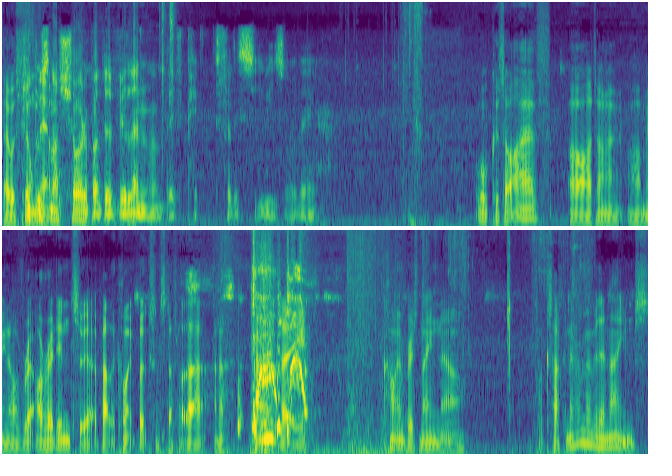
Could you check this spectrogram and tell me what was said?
They were filming People's it. not sure about the villain they've picked for the series, or they? Well, because I have. Oh, I don't know. I mean, I've re- I read into it about the comic books and stuff like that, and apparently, I can't remember his name now. Fuck's sake, I can never remember their names.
